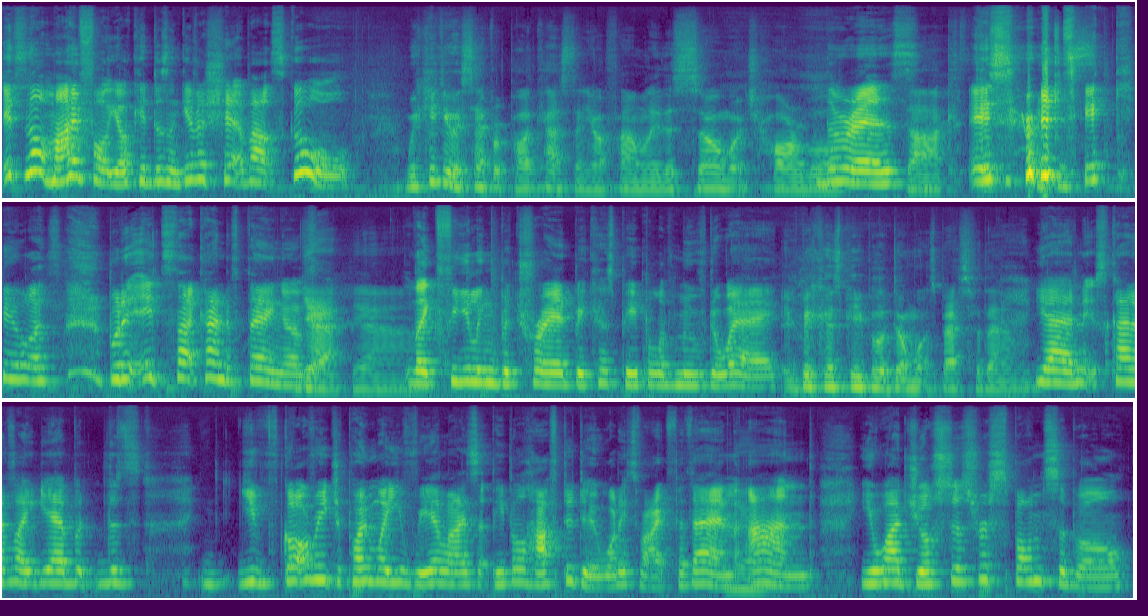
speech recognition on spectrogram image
it's not my fault your kid doesn't give a shit about school. We could do a separate podcast on your family. There's so much horrible, There is. dark. It's ridiculous. But it's that kind of thing of Yeah, yeah. like feeling betrayed because people have moved away. because people have done what's best for them. Yeah, and it's kind of like, yeah, but there's you've got to reach a point where you realize that people have to do what is right for them Yeah. and you are just as responsible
